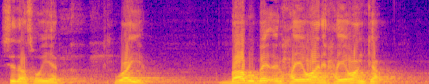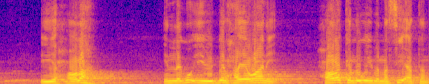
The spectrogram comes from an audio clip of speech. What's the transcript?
sidaas weeyaan. Waaya baabu bayci اxayawaani xayawaanka iyo xoolaha in lagu iibi bilxayawaani xoolo ka lagu iibi nasi'atan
